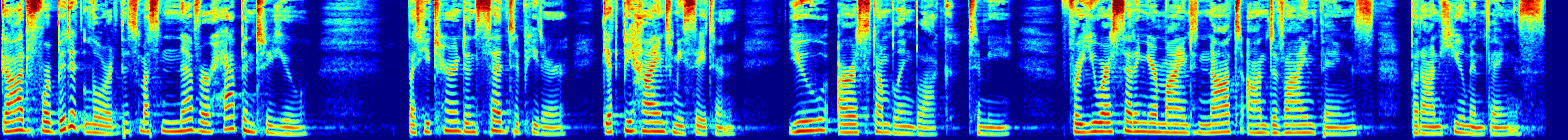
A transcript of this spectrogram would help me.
God forbid it, Lord, this must never happen to you. But he turned and said to Peter, Get behind me, Satan. You are a stumbling block to me, for you are setting your mind not on divine things, but on human things.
